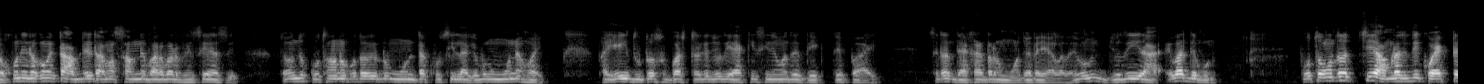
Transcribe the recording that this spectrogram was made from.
যখন এরকম একটা আপডেট আমার সামনে বারবার ভেসে আসে তখন তো কোথাও না কোথাও একটু মনটা খুশি লাগে এবং মনে হয়, ভাই, এই দুটো সুপারস্টারকে যদি একই সিনেমাতে দেখতে পাই, সেটা দেখাটার মজাটাই আলাদা। এবং যদি এবার দেখুন, প্রথমত হচ্ছে আমরা যদি কয়েকটা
